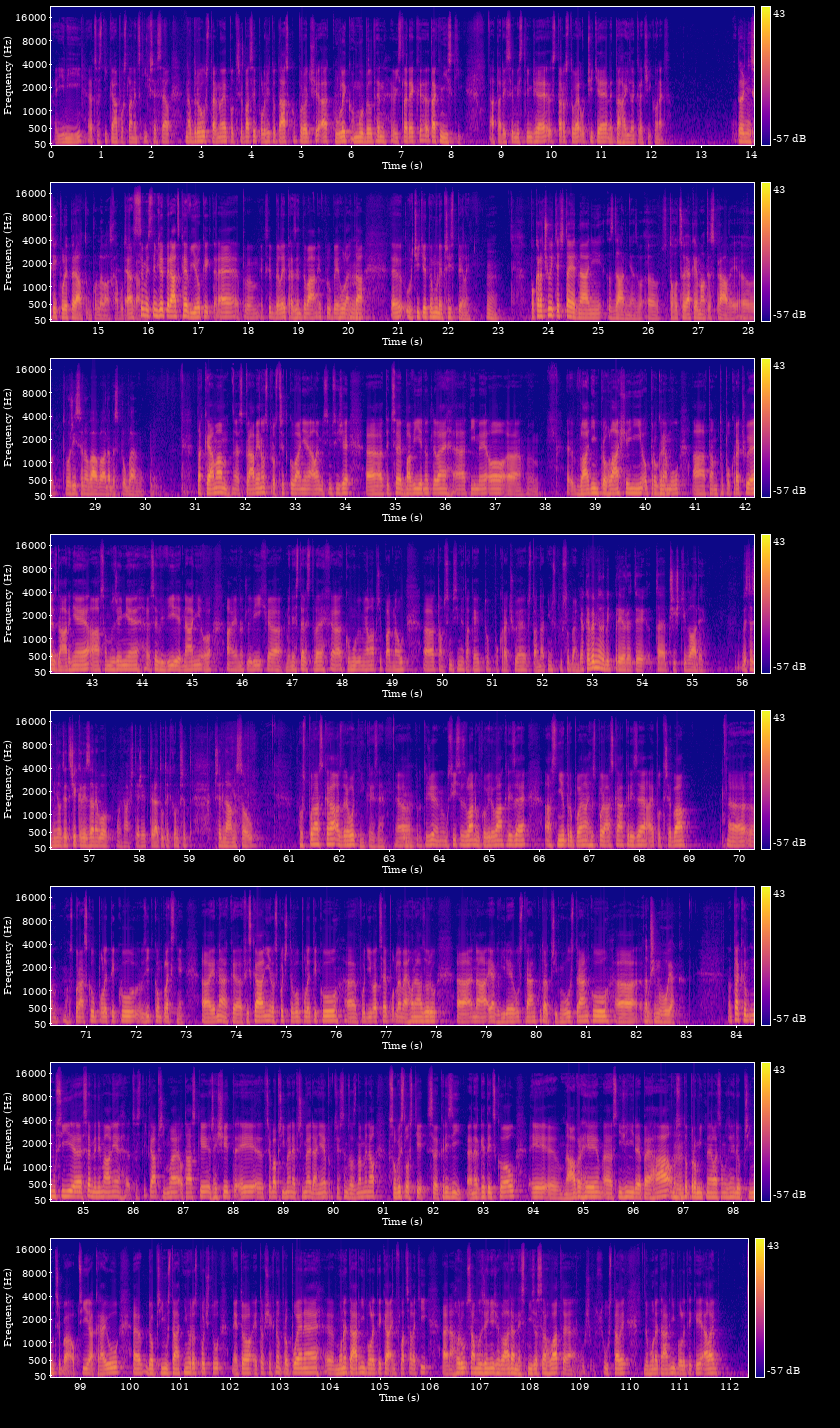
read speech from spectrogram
jiný, co se týká poslaneckých křesel. Na druhou stranu je potřeba si položit otázku, proč a kvůli komu byl ten výsledek tak nízký. A tady si myslím, že starostové určitě netahají za kratší konec byl nízký kvůli Pirátům, podle vás, chápu Já si myslím, že pirátské výroky, které jak si byly prezentovány v průběhu léta, hmm. Eh, určitě tomu nepřispěly. Hmm. Pokračují teď ta jednání zdárně eh, z toho, co jaké máte zprávy. Eh, tvoří se nová vláda bez problémů? Tak já mám zprávy jenom zprostředkovaně, ale myslím si, že teď se baví jednotlivé týmy o vládním prohlášení o programu a tam to pokračuje zdárně a samozřejmě se vyvíjí jednání o jednotlivých ministerstvech, komu by měla připadnout. Tam si myslím, že také to pokračuje standardním způsobem. Jaké by měly být priority té příští vlády? Vy jste zmínil ty tři krize, nebo možná čtyři, které tu teď před, před námi jsou. Hospodářská a zdravotní krize, hmm. protože musí se zvládnout covidová krize a s ní je propojená hospodářská krize a je potřeba eh, hospodářskou politiku vzít komplexně. Jednak fiskální rozpočtovou politiku, podívat se podle mého názoru na jak výdejovou stránku, tak příjmovou stránku. Na příjmovou jak? No tak musí eh, se minimálně, eh, co se týká příjmové otázky, řešit i eh, třeba přímé, nepřímé daně, protože jsem zaznamenal v souvislosti s krizí energetickou i návrhy snížení DPH. Ono hmm. se mhm. to promítne, ale samozřejmě do příjmu třeba obcí a krajů, do příjmu státního rozpočtu. Je to, je to všechno propojené. Monetární politika, inflace letí nahoru. Samozřejmě, že vláda nesmí zasahovat už z ústavy do monetární politiky, ale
